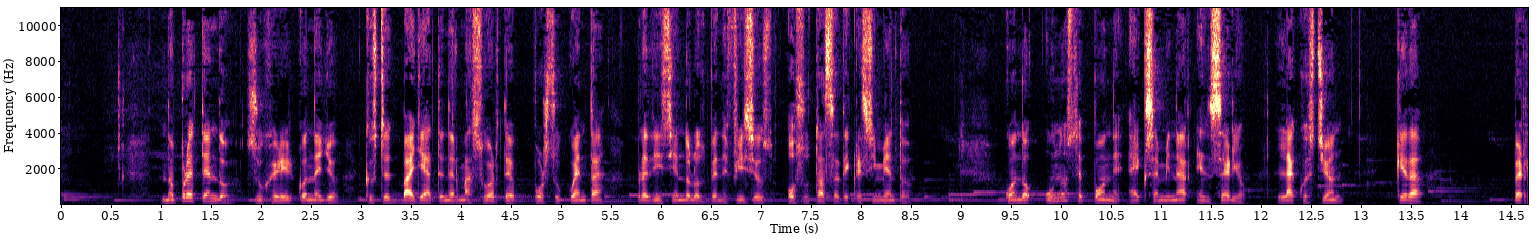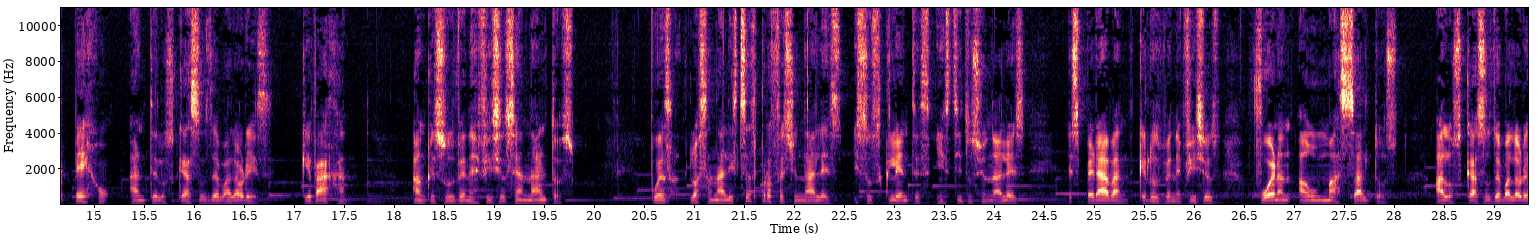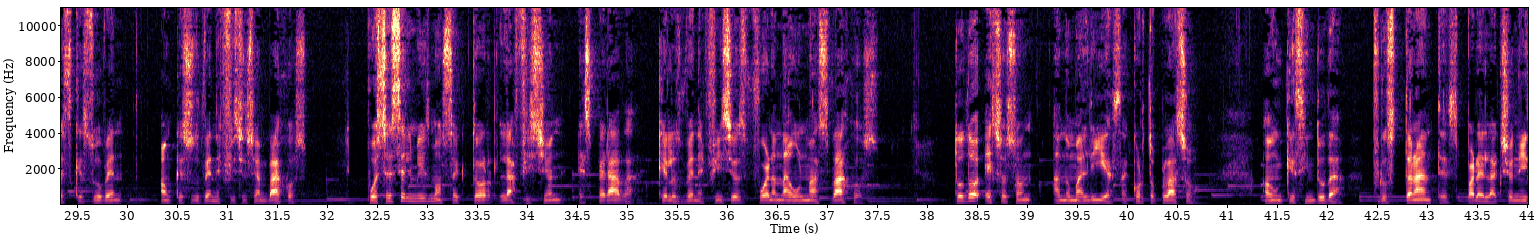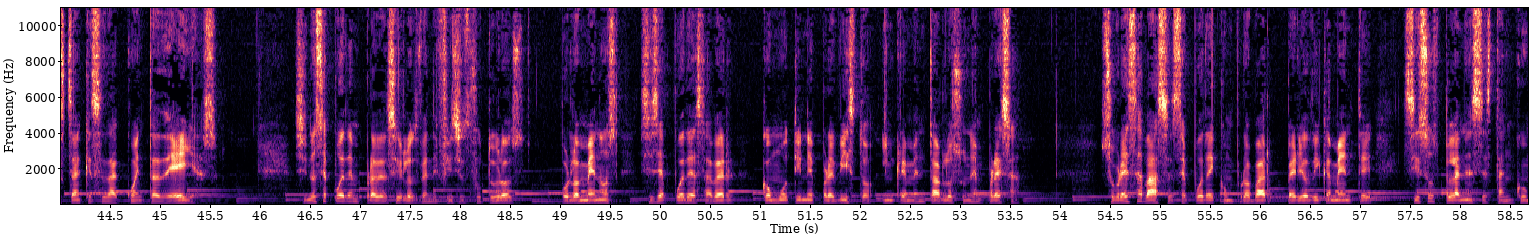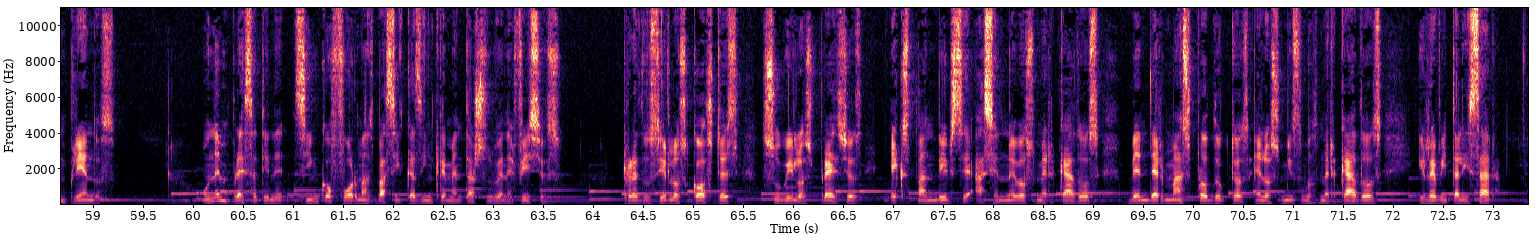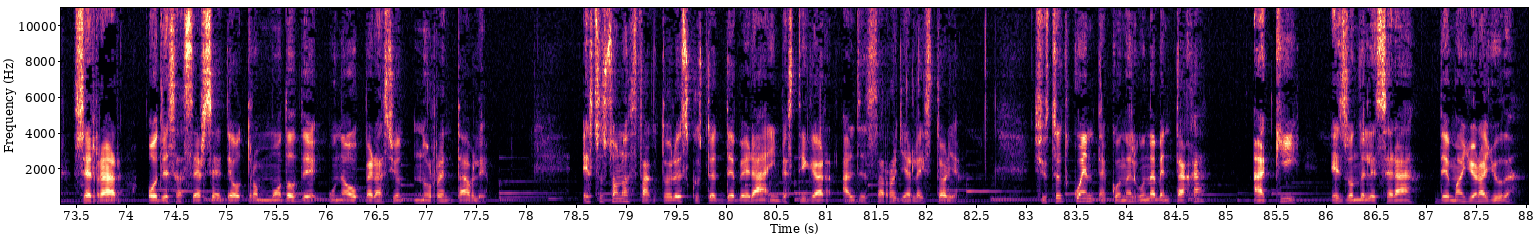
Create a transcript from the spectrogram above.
No pretendo sugerir con ello que usted vaya a tener más suerte por su cuenta prediciendo los beneficios o su tasa de crecimiento. Cuando uno se pone a examinar en serio la cuestión, queda perpejo ante los casos de valores que bajan, aunque sus beneficios sean altos, pues los analistas profesionales y sus clientes institucionales esperaban que los beneficios fueran aún más altos a los casos de valores que suben aunque sus beneficios sean bajos, pues es el mismo sector la afición esperaba que los beneficios fueran aún más bajos. Todo eso son anomalías a corto plazo, aunque sin duda frustrantes para el accionista que se da cuenta de ellas. Si no se pueden predecir los beneficios futuros, por lo menos sí se puede saber cómo tiene previsto incrementarlos una empresa. Sobre esa base se puede comprobar periódicamente si esos planes se están cumpliendo. Una empresa tiene cinco formas básicas de incrementar sus beneficios reducir los costes, subir los precios, expandirse hacia nuevos mercados, vender más productos en los mismos mercados y revitalizar, cerrar o deshacerse de otro modo de una operación no rentable. Estos son los factores que usted deberá investigar al desarrollar la historia. Si usted cuenta con alguna ventaja, aquí es donde le será de mayor ayuda.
